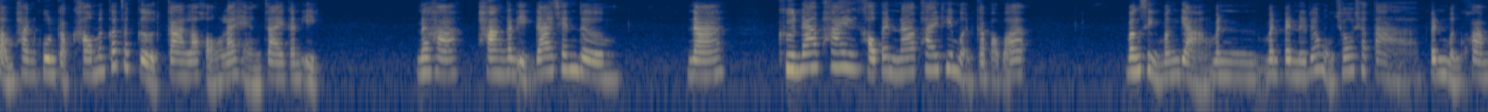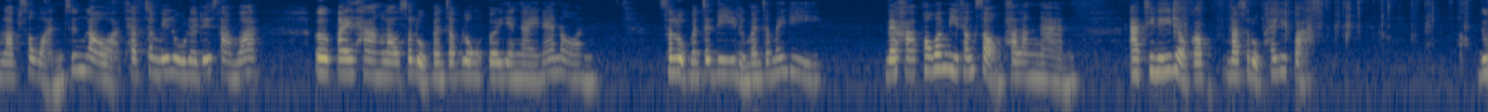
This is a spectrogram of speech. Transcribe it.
สัมพันธ์คุณกับเขามันก็จะเกิดการละหองละแหงใจกันอีกนะคะ พังกันอีกได้เช่นเดิมนะ คือหน้าไพ่เขาเป็นหน้าไพ่ที่เหมือนกับแบบว่า บางสิ่งบางอย่างมันมันเป็นในเรื่องของโชคชะตา เป็นเหมือนความลับสวรรค์ซึ่งเราอะแทบจะไม่รู้เลยด้วยซ้ำว่า เออไปทางเราสรุปมันจะลงเอยยังไงแน่นอน สรุปมันจะดีหรือมันจะไม่ดีนะคะ เพราะว่ามีทั้งสองพลังงานอะทีนี้เดี๋ยวก็มาสรุปให้ดีกว่า ดู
